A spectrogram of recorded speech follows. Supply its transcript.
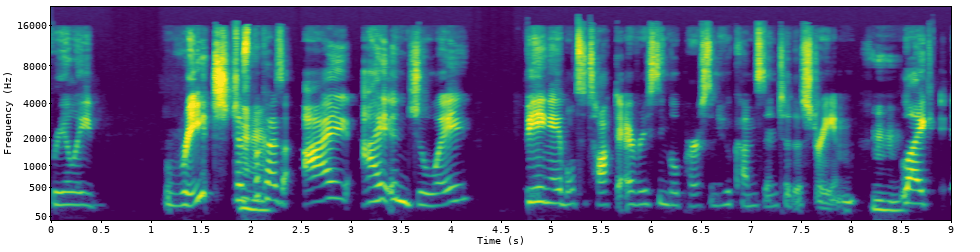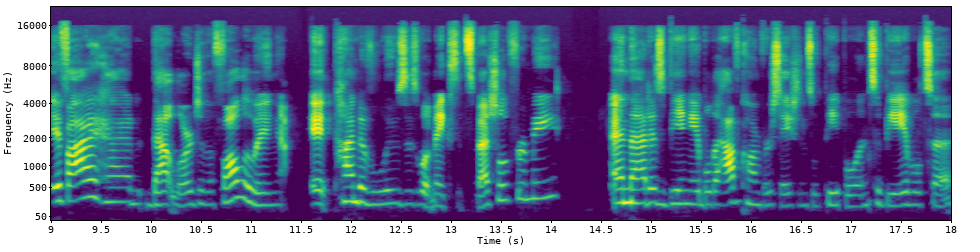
really reach just Mhm. because i i enjoy being able to talk to every single person who comes into the stream Mhm. like if i had that large of a following it kind of loses what makes it special for me and that is being able to have conversations with people and to be able to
